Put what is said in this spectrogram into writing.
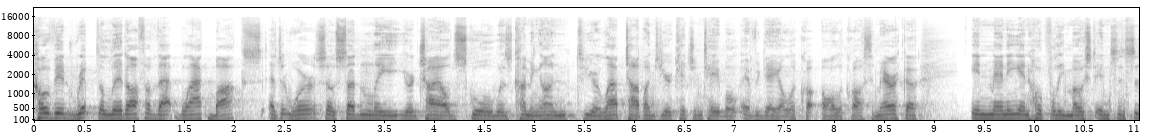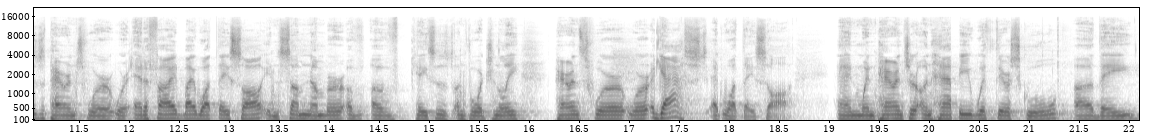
COVID ripped the lid off of that black box, as it were, so suddenly your child's school was coming onto your laptop, onto your kitchen table every day all, all across America. In many and hopefully most instances, parents were, were edified by what they saw. In some number of, of cases, unfortunately, parents were, were aghast at what they saw. And when parents are unhappy with their school, uh, they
